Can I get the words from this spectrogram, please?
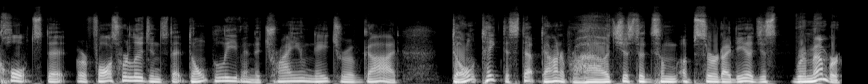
cults that or false religions that don't believe in the triune nature of God, don't take the step down and oh, it's just a, some absurd idea. Just remember,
